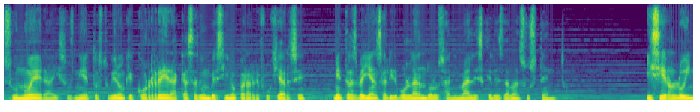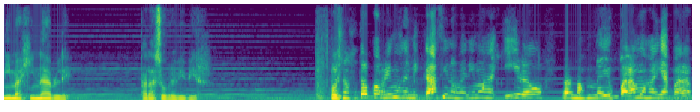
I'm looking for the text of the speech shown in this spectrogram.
su nuera y sus nietos tuvieron que correr a casa de un vecino para refugiarse mientras veían salir volando a los animales que les daban sustento. Hicieron lo inimaginable para sobrevivir. Pues nosotros corrimos de mi casa y nos venimos aquí y luego nos paramos allá para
